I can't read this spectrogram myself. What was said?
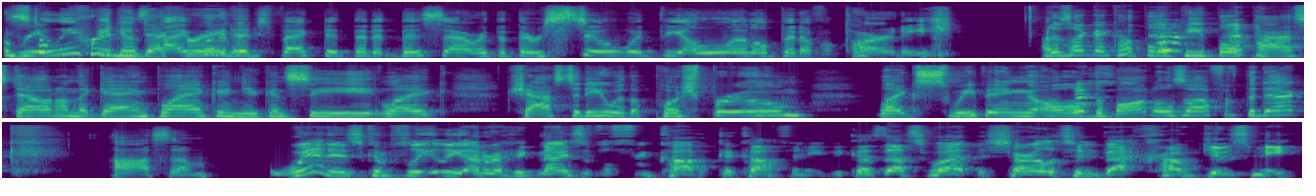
It's really? pretty Because I would have expected that at this hour that there still would be a little bit of a party. There's like a couple of people passed out on the gangplank, and you can see like Chastity with a push broom, like sweeping all of the bottles off of the deck. Awesome. Win is completely unrecognizable from ca- cacophony because that's what the charlatan background gives me.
